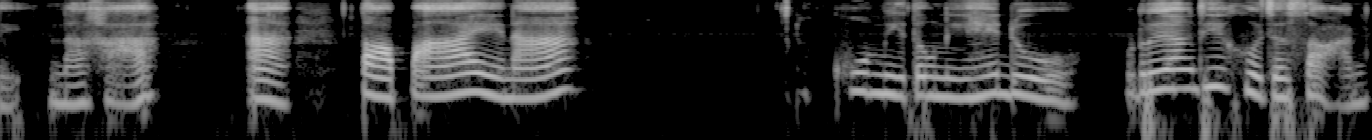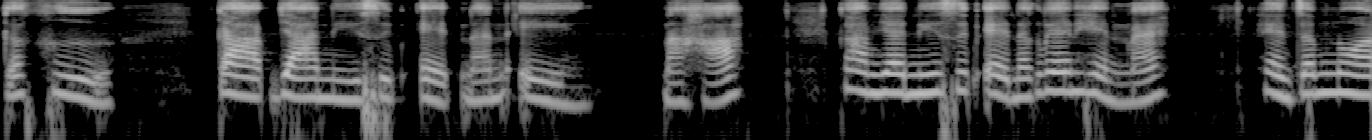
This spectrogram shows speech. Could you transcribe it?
ยนะคะอะต่อไปนะครูมีตรงนี้ให้ดู เรื่องที่ครูจะสอนก็คือกาบยานี 11 นั่นเองนะคะกาบยานี 11 นักเรียนเห็นไหมเห็นจำนวน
